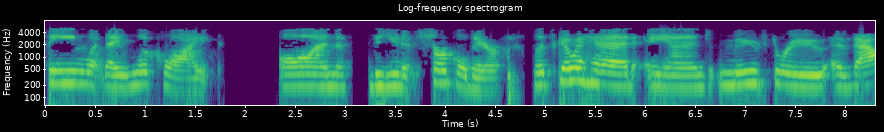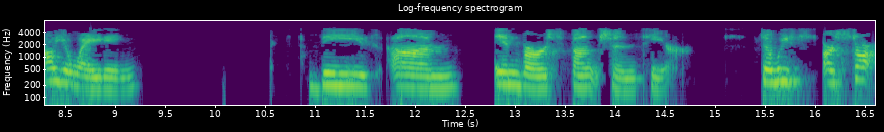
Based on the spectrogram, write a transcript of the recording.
seen what they look like on the unit circle there, let's go ahead and move through evaluating these um, inverse functions here. So we are start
